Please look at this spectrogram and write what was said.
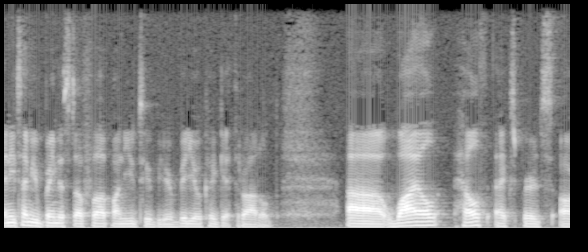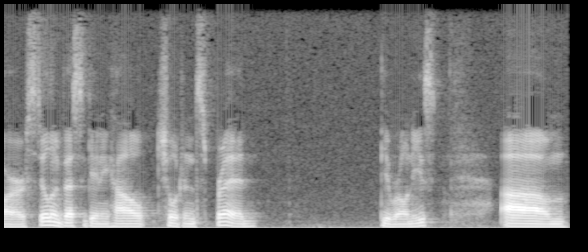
anytime you bring this stuff up on YouTube, your video could get throttled. Uh, while health experts are still investigating how children spread the Eronies, um,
